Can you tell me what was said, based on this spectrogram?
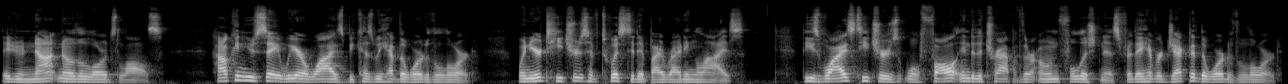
They do not know the Lord's laws. How can you say we are wise because we have the word of the Lord, when your teachers have twisted it by writing lies? These wise teachers will fall into the trap of their own foolishness, for they have rejected the word of the Lord.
